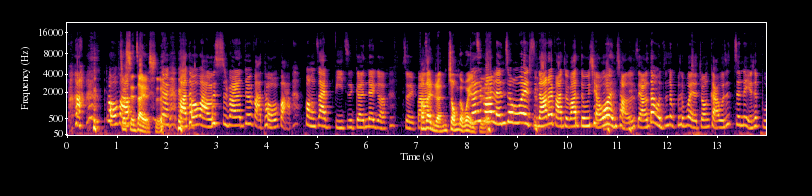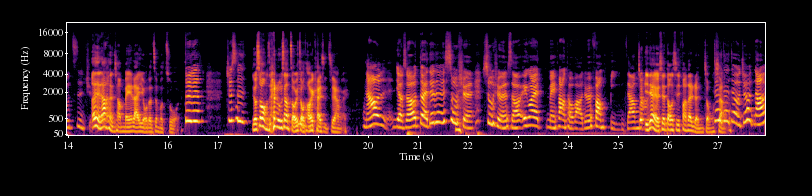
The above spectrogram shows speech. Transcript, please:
把头发，就现在也是，对，把头发我示范，就是把头发放在鼻子跟那个嘴巴。放在人中的位置，对，放在人中的位置，然后再把嘴巴嘟起来。我很常这样，但我真的不是为了装可爱，我是真的也是不自觉。而且他很常没来由的这么做。对对，就是有时候我们在路上走一走，他会开始这样哎。然后有时候，对对对，数学数学的时候，因为没放头发，我就会放笔，你知道吗？就一定要有些东西放在人中上。对对对，我就然后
